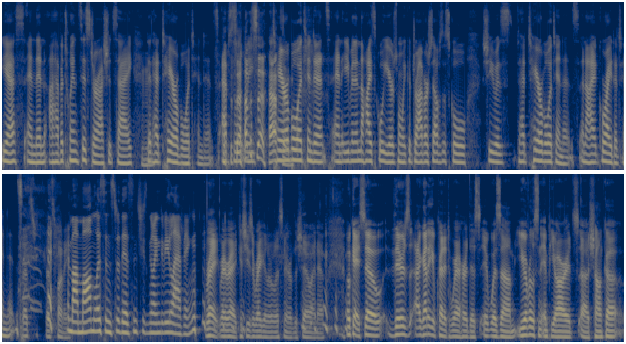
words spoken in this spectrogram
Yes, and then I have a twin sister, I should say, that had terrible attendance. Absolutely Mm-hmm. does that happen? terrible attendance. And even in the high school years when we could drive ourselves to school, she was had terrible attendance, and I had great attendance. That's that's funny. And my mom listens to this, and she's going to be laughing. right, right, right. Because she's a regular listener of the show. I know. Okay, so there's I got to give credit to where I heard this. It was um. You ever listen to NPR? It's uh, Shanka.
